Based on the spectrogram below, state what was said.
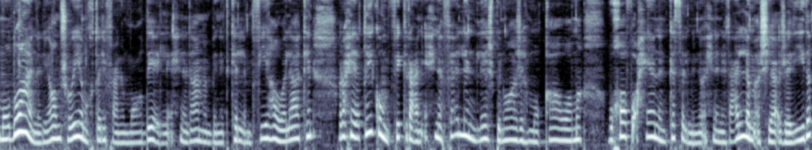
موضوعنا اليوم شوية مختلف عن المواضيع اللي إحنا دائما بنتكلم فيها ولكن راح يعطيكم فكرة عن إحنا فعلا ليش بنواجه مقاومة وخوف واحيانا كسل من إنه إحنا نتعلم أشياء جديدة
